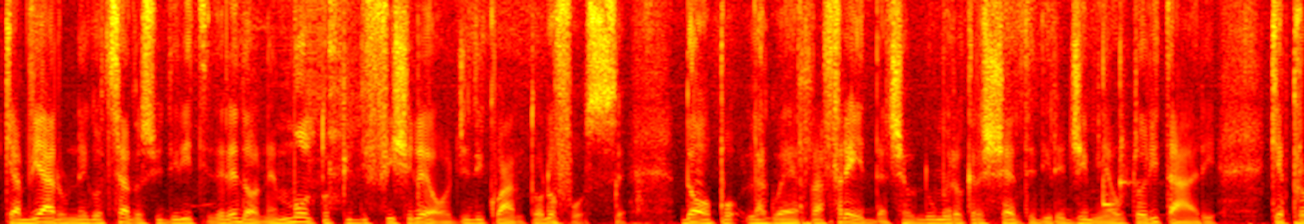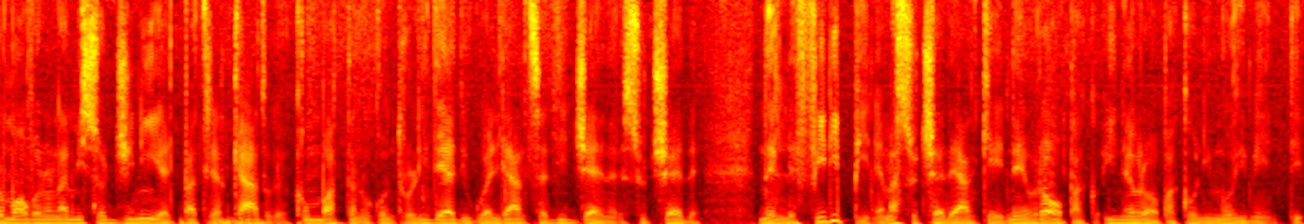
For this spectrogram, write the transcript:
che avviare un negoziato sui diritti delle donne è molto più difficile oggi di quanto lo fosse dopo la guerra fredda. C'è un numero crescente di regimi autoritari che promuovono la misoginia, il patriarcato, che combattono contro l'idea di uguaglianza di genere. Succede nelle Filippine, ma succede anche in Europa, in Europa con i movimenti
